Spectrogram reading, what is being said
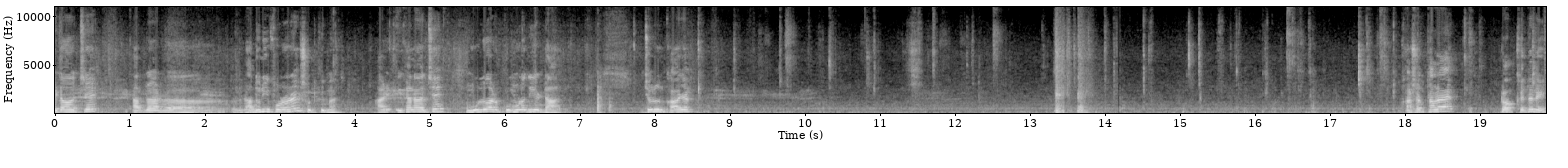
এটা হচ্ছে আপনার রাঁধুনি ফোড়নের শুটকি মাছ। আর এখানে হচ্ছে মূলো আর কুমড়ো দিয়ে ডাল। চলুন, খাওয়া যাক। কাঁসার থালায় টক খেতে নেই,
